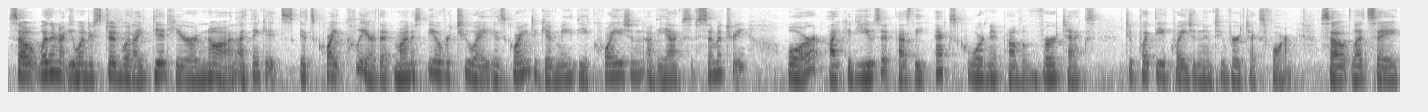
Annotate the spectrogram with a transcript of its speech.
So whether or not you understood what I did here or not, I think it's, it's quite clear that minus b over 2a is going to give me the equation of the axis of symmetry, or I could use it as the x-coordinate of a vertex to put the equation into vertex form. So let's say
